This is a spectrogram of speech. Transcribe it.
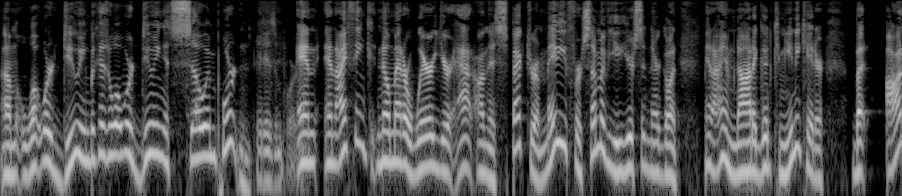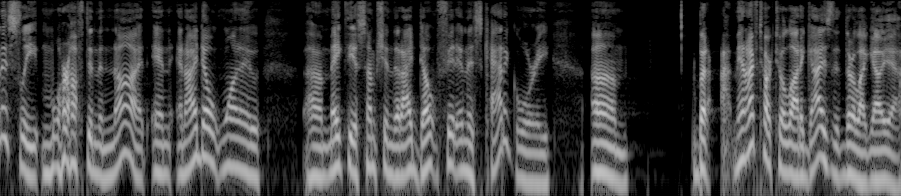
um what we're doing because what we're doing is so important. it is important. And and I think no matter where you're at on this spectrum, maybe for some of you, you're sitting there going, "Man, I am not a good communicator." But honestly, more often than not, and and I don't want to uh, make the assumption that I don't fit in this category. Um, but I- man, I've talked to a lot of guys that they're like, "Oh yeah,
